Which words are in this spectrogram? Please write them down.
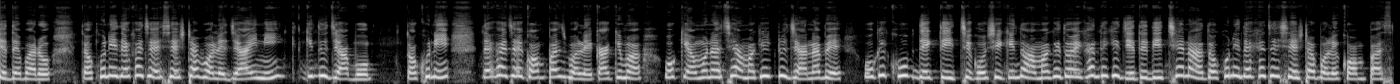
যেতে পারো। তখনই দেখা যায়, শেষটা বলে, যাইনি, কিন্তু যাব। তখনই দেখা যায় কম্পাস বলে, কাকিমা, ও কেমন আছে? আমাকে একটু জানাবে। ওকে খুব দেখতে ইচ্ছে করছে, কিন্তু আমাকে তো এখান থেকে যেতে দিচ্ছে না। তখনই দেখা যায় শেষটা বলে, কম্পাস,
